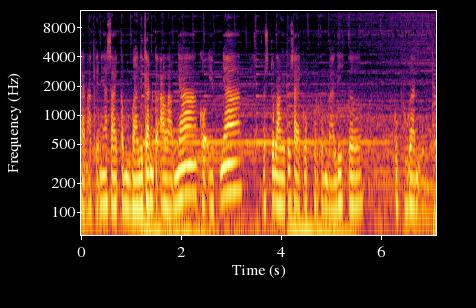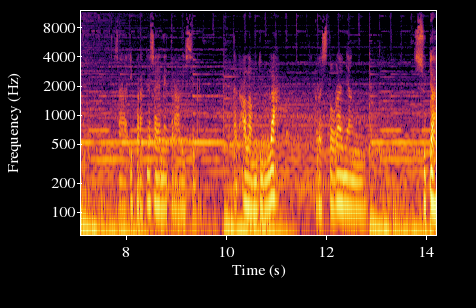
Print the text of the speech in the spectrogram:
dan akhirnya saya kembalikan ke alamnya goibnya. Terus tulang itu saya kubur kembali ke kuburan umum. Saya ibaratnya saya netralisir. Dan alhamdulillah restoran yang sudah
